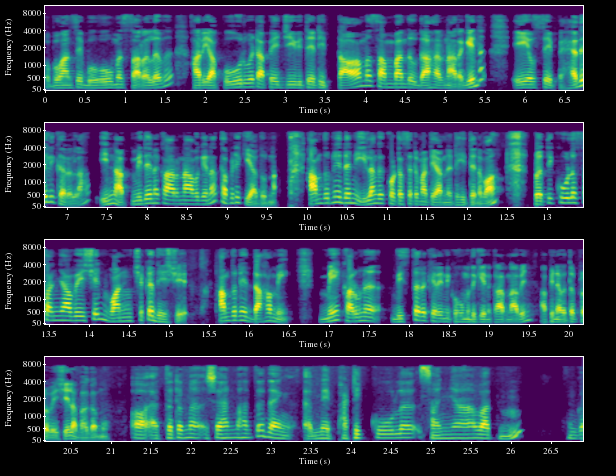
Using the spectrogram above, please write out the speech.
ඔබ වහන්සේ බොහෝම සරලව හරි අපූර්වට අපේ ජීවිතයට ඉතාම සම්බන්ධ උදාහරණ අරගෙන ඒ ඔස්සේ පැහැදිලි කරලා ඉන් අත්මිදෙන කාරණාව ගැනත් අපිට කියා දුන්නා. හාමුදුරනේ දැන් ඊළඟ කොටසට මට යන්නට හිතෙනවා ප්‍රතිකූල සංඥා වේශයෙන් වංචක දේශය. හාමුදුරනේ දහමේ මේ කරුණ විස්තර කරන්නේ කොහොමද කියන කාරණාවෙන් අපි නැවත ප්‍රවේශය ලබා ගමු. ඔව් ඇත්තටම ශහන් මහත්තයා දැන් මේ පටික්කුල සංඥාවත් හුඟක්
